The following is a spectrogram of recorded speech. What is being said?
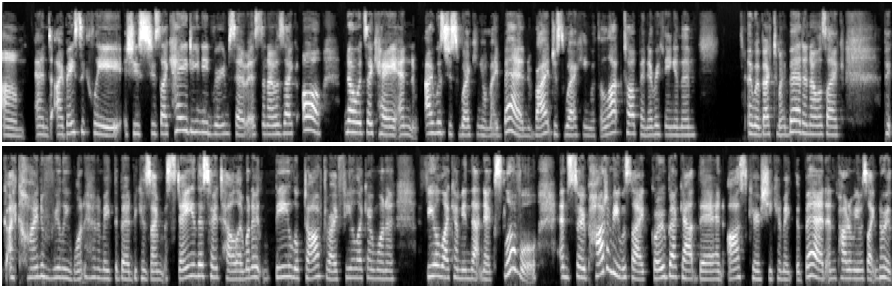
Um, and I basically, she's, she's like, Hey, do you need room service? And I was like, Oh, no, it's okay. And I was just working on my bed, right? Just working with the laptop and everything. And then I went back to my bed and I was like, but I kind of really want her to make the bed because I'm staying in this hotel. I want to be looked after. I feel like I want to feel like I'm in that next level. And so part of me was like, go back out there and ask her if she can make the bed. And part of me was like, no, I'm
